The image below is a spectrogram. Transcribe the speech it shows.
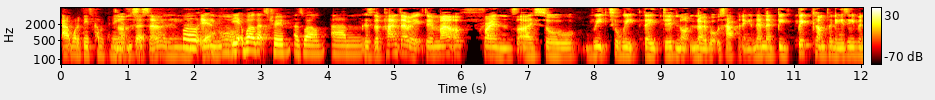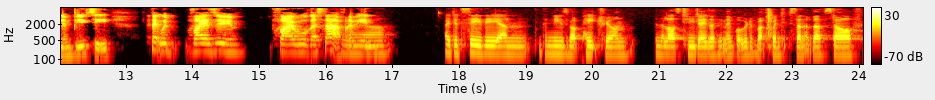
at one of these companies. Not necessarily. That, well, anymore. Yeah, well, that's true as well. Because um, the pandemic, the amount of friends that I saw week to week, they did not know what was happening, and then there'd be big companies, even in beauty, that would via Zoom fire all their staff. Yeah. I mean, I did see the um, the news about Patreon in the last two days. I think they've got rid of about twenty percent of their staff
